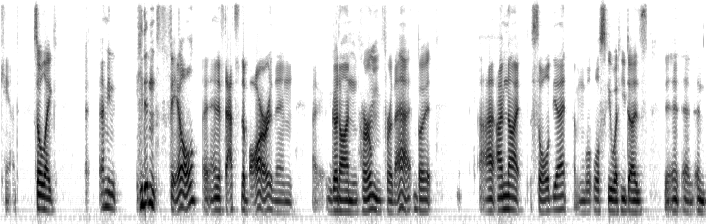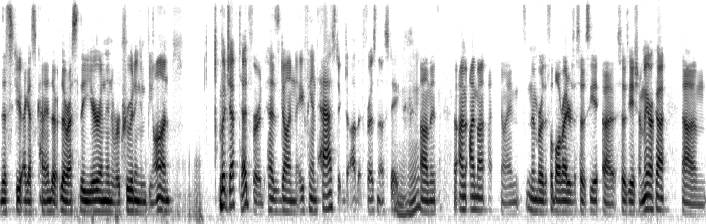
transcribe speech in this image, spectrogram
canned. So like, I mean, he didn't fail, and if that's the bar, then uh, good on Herm for that. But I, am not sold yet. I mean, we'll, we'll see what he does in, in, this year. I guess kind of the, the rest of the year, and then recruiting and beyond. But Jeff Tedford has done a fantastic job at Fresno State. Mm-hmm. Um, I'm I'm a, you know, I'm a member of the Football Writers Associ- uh, Association of America. Um,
